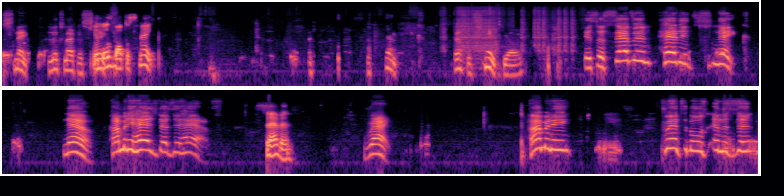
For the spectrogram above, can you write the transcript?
Snake. It looks like a snake. It looks like a snake. That's a snake, y'all. It's a seven-headed snake. Now, how many heads does it have? Seven. Right. How many principles in the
